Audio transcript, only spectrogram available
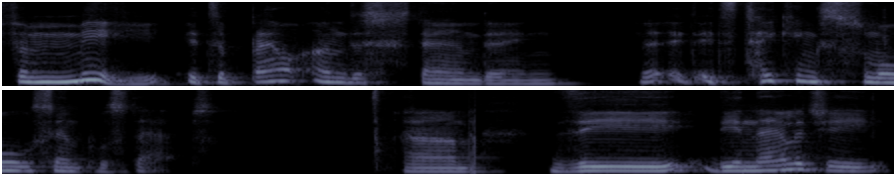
for me. It's about understanding. It's taking small, simple steps. Um, the the analogy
